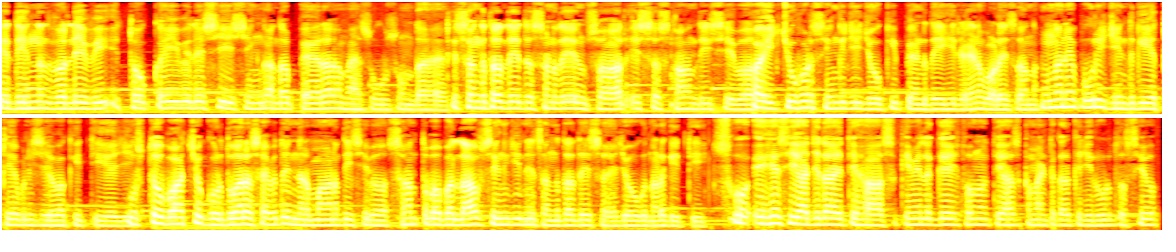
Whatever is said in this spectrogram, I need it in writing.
ਤੇ ਦਿਨ ਵੇਲੇ ਵੀ ਇੱਥੋਂ ਕਈ ਵੇਲੇ ਸ਼ਹੀਦ ਸਿੰਘਾਂ ਦਾ ਪਹਿਰਾ ਮਹਿਸੂਸ ਹੁੰਦਾ ਹੈ ਤੇ ਸੰਗਤਾਂ ਦੇ ਦੱਸਣ ਦੇ ਅਨੁਸਾਰ ਇਸ ਸਥਾਨ ਦੀ ਸੇਵਾ ਭਾਈ ਚੂਹੜ ਸਿੰਘ ਜੀ ਜੋ ਕਿ ਪਿੰਡ ਦੇ ਹੀ ਰਹਿਣ ਵਾਲੇ ਸਨ, ਉਹਨਾਂ ਨੇ ਪੂਰੀ ਜ਼ਿੰਦਗੀ ਇੱਥੇ ਆਪਣੀ ਸੇਵਾ ਕੀਤੀ ਹੈ ਜੀ। ਉਸ ਤੋਂ ਬਾਅਦ ਚ ਗੁਰਦੁਆਰਾ ਸਾਹਿਬ ਦੇ ਨਿਰਮਾਣ ਦੀ ਸੇਵਾ ਸੰਤ ਬਾਬਾ ਲਾਭ ਸਿੰਘ ਜੀ ਨੇ ਸੰਗਤਾਂ ਦੇ ਸਹਿਯੋਗ ਨਾਲ ਕੀਤੀ। ਸੋ ਇਹ ਸੀ ਅੱਜ ਦਾ ਇਤਿਹਾਸ। ਕਿਵੇਂ ਲੱਗੇ ਤੁਹਾਨੂੰ ਇਤਿਹਾਸ ਕਮੈਂਟ ਕਰਕੇ ਜਰੂਰ ਦੱਸਿਓ।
